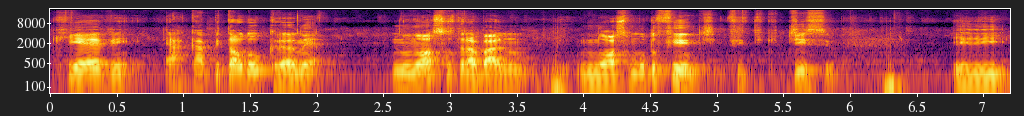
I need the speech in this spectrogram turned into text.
Kiev é a capital da Ucrânia. No nosso trabalho, no nosso mundo fictício, ele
